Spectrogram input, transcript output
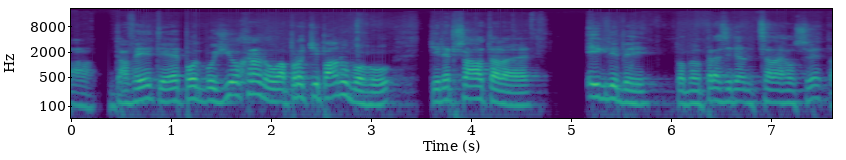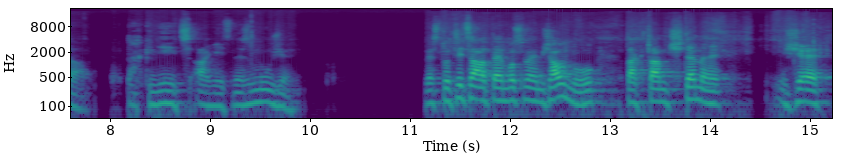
A David je pod boží ochranou a proti Pánu Bohu ti nepřátelé, i kdyby to byl prezident celého světa, tak nic a nic nezmůže. Ve 138. žalmu, tak tam čteme, že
